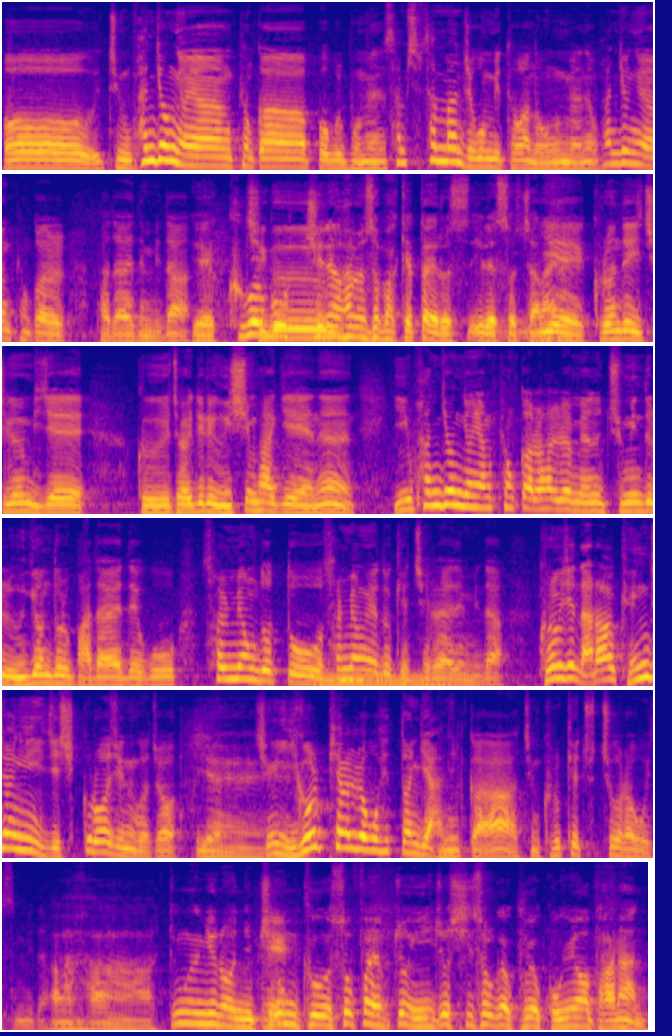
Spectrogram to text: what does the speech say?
어, 지금 환경영향평가법을 보면 33만 제곱미터가 넘으면 환경영향평가를 받아야 됩니다. 예, 그걸 뭐 지금, 뭐 진행하면서 받겠다 이랬, 이랬었잖아요. 예, 그런데 지금 이제 그 저희들이 의심하기에는 이 환경 영향 평가를 하려면 주민들 의견도 받아야 되고 설명도 또 음. 설명회도 개최를 해야 됩니다. 그럼 이제 나라가 굉장히 이제 시끄러워지는 거죠. 예. 지금 이걸 피하려고 했던 게 아닐까 지금 그렇게 추측을 하고 있습니다. 아하. 김광진 의원님 지금 예. 그 소파 협정 2조 시설과 구역 공유와 반환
